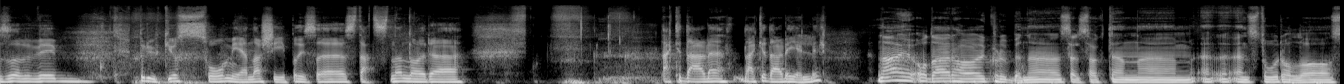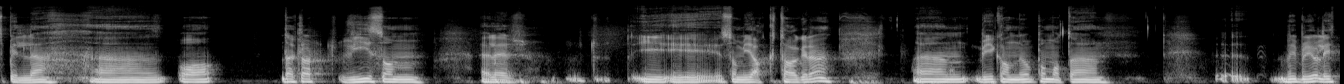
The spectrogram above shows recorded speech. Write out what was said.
så vi bruker jo så mye energi på disse statsene når det, er det, det er ikke der det gjelder. Nei, og der har klubbene selvsagt en, eh, en stor rolle å spille. Eh, Og det er klart, vi som Eller i, i, som jakttagere eh, Vi kan jo på en måte Vi blir jo litt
